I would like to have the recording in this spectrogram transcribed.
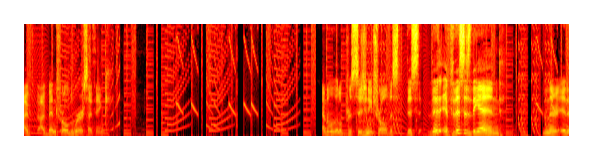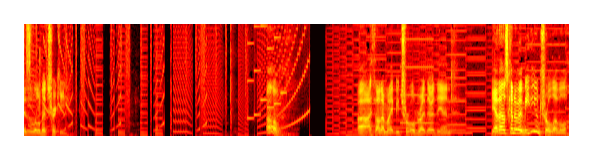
I've I've been trolled worse, I think. Kind of a little precision-y troll. This, this this if this is the end, then there it is a little bit tricky. Oh. Uh, I thought I might be trolled right there at the end. Yeah, that was kind of a medium troll level.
